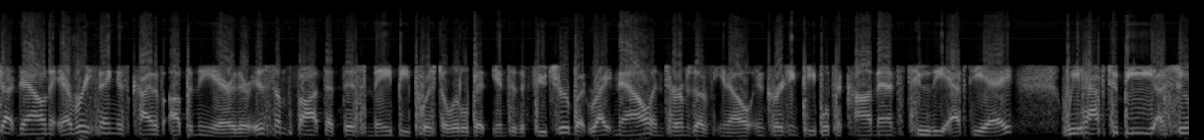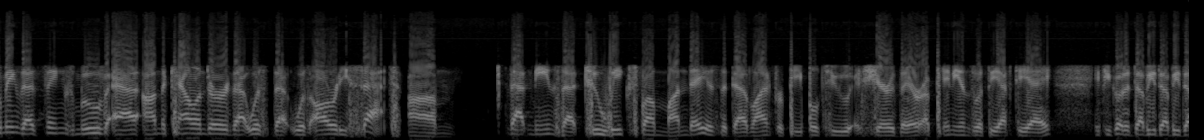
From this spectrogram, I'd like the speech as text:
shutdown, everything is kind of up in the air. There is some thought that this may be pushed a little bit into the future, but right now, in terms of you know encouraging people to comment to the FDA, we have to be assuming that things move at, on the calendar that was that was already set. Um, that means that two weeks from Monday is the deadline for people to share their opinions with the FDA. If you go to www.nmpf.org,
